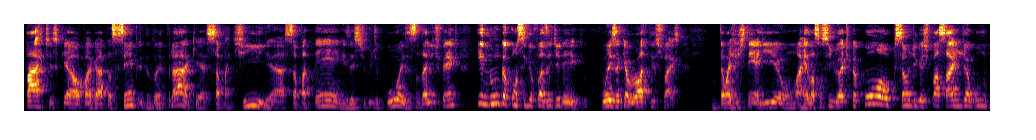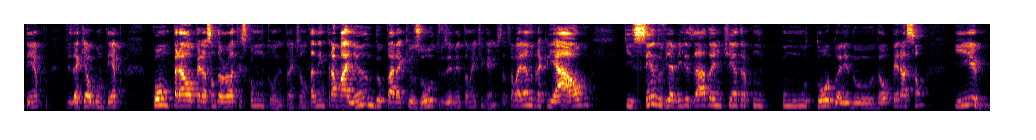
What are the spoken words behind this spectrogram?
partes que a Alpagata sempre tentou entrar, que é sapatilha, sapatênis, esse tipo de coisa, sandália diferente, e nunca conseguiu fazer direito, coisa que a Rothis faz. Então a gente tem ali uma relação simbiótica com a opção, diga de passagem, de algum tempo, de daqui a algum tempo, comprar a operação da Rothis como um todo. Então a gente não está nem trabalhando para que os outros eventualmente ganhem, está trabalhando para criar algo que, sendo viabilizado, a gente entra com, com o todo ali do, da operação e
